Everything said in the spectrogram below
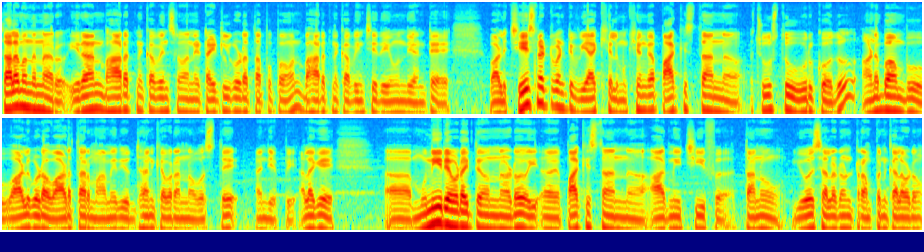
చాలామంది ఉన్నారు ఇరాన్ భారత్ని కవ్వించడం అనే టైటిల్ కూడా తప్పు పవన్ భారత్ని కవ్వించేది ఏముంది అంటే వాళ్ళు చేసినటువంటి వ్యాఖ్యలు ముఖ్యంగా పాకిస్తాన్ చూస్తూ ఊరుకోదు అణుబాంబు వాళ్ళు కూడా వాడతారు మా మీద యుద్ధానికి ఎవరన్నా వస్తే అని చెప్పి. అలాగే మునీర్ ఎవడైతే ఉన్నాడో పాకిస్తాన్ ఆర్మీ చీఫ్ తను యుఎస్ వెళ్ళడం ట్రంప్ని కలవడం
